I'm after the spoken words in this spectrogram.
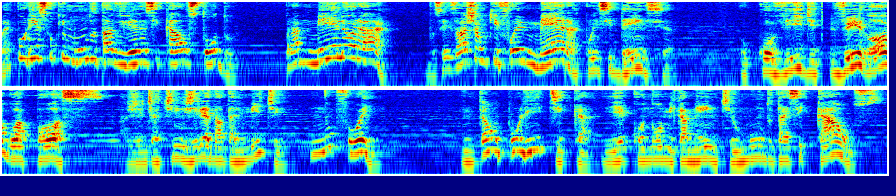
É por isso que o mundo está vivendo esse caos todo, para melhorar. Vocês acham que foi mera coincidência o Covid vir logo após a gente atingir a data limite? Não foi. Então, política e economicamente, o mundo está esse caos.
